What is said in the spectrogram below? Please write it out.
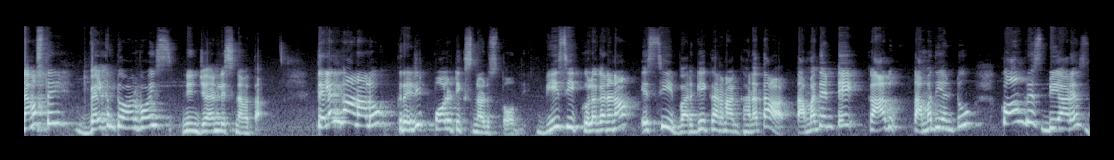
నమస్తే వెల్కమ్ టు అవర్ వాయిస్. నేను జర్నలిస్ట్ నవత. తెలంగాణలో క్రెడిట్ పాలిటిక్స్ నడుస్తోంది. బీసీ కులగణన ఎస్సీ వర్గీకరణ ఘనత తమదంటే కాదు తమది అంటూ కాంగ్రెస్ బీఆర్ఎస్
